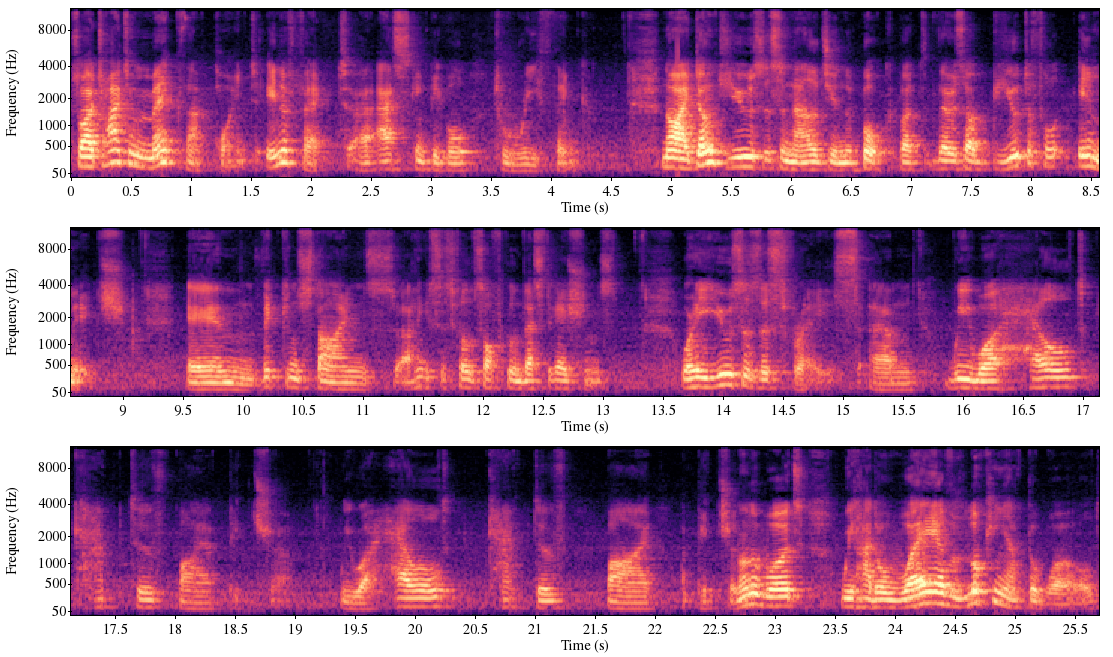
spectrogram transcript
So I try to make that point, in effect, uh, asking people to rethink. Now, I don't use this analogy in the book, but there's a beautiful image in Wittgenstein's, I think it's his Philosophical Investigations, where he uses this phrase, um, we were held captive by a picture. We were held captive by a picture. In other words, we had a way of looking at the world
